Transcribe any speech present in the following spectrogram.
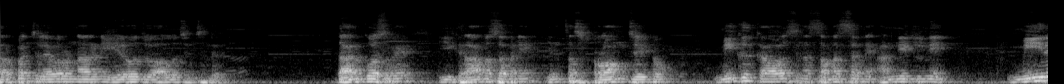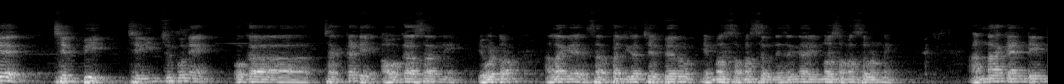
సర్పంచ్లు ఎవరున్నారని ఏ రోజు ఆలోచించలేదు. దానికోసమే ఈ గ్రామ సభని ఇంత స్ట్రాంగ్ చేయటం మీకు కావాల్సిన సమస్యల్ని అన్నిటిని మీరే చెప్పి చేయించుకునే ఒక చక్కటి అవకాశాన్ని ఇవ్వటం. అలాగే సర్పంచ్ గారు చెప్పారు ఎన్నో సమస్యలు నిజంగా ఎన్నో సమస్యలు ఉన్నాయి. Anna canteen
